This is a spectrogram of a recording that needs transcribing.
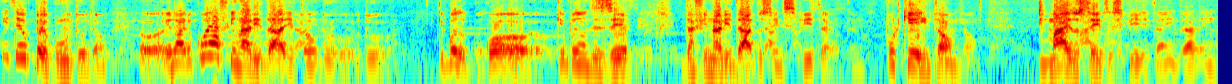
Então eu pergunto, então, Hilário, qual é a finalidade então do, do que, qual, que podemos dizer da finalidade do centro espírita? Por que então mais o centro espírita ainda além?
